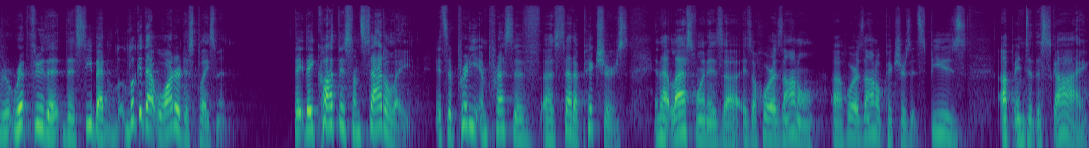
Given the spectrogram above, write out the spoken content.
ripped through the, the seabed, look at that water displacement. They, they caught this on satellite. It's a pretty impressive uh, set of pictures. And that last one is, uh, is a horizontal, uh, horizontal picture as it spews up into the sky.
